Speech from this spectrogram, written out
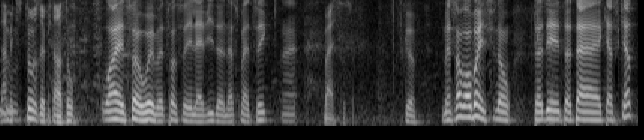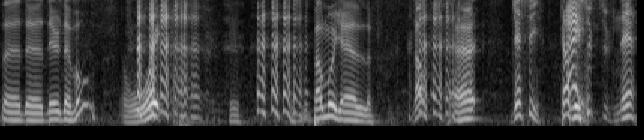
Non, ou- mais tu tousses depuis tantôt. Ouais, ça, oui, mais ça, c'est la vie d'un asthmatique. Ben, c'est ça. En tout cas. Mais ça va bien, sinon. T'as, des, t'as ta casquette euh, de Daredevil? Oui. Parle-moi, Gaël. Donc, euh, Jesse, quand Hey! j'ai su que tu venais,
